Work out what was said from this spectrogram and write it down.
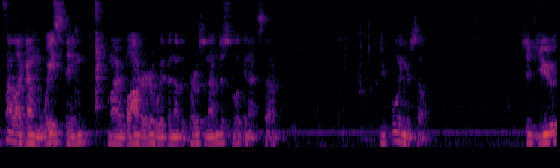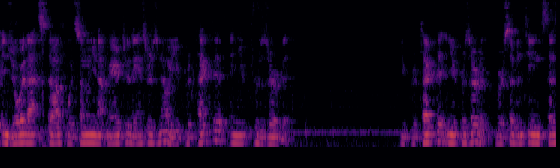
It's not like I'm wasting my water with another person. I'm just looking at stuff. You're fooling yourself. Should you enjoy that stuff with someone you're not married to? The answer is no. You protect it and you preserve it. You protect it and you preserve it. Verse 17 says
